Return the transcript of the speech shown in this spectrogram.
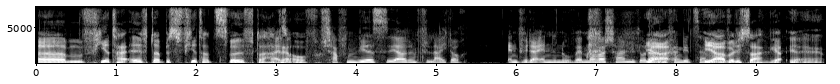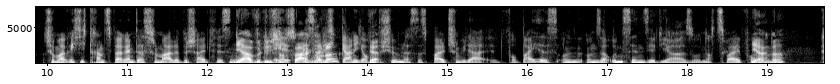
Ähm, 4.11. bis 4.12. hat Also, er auf. Schaffen wir es ja dann vielleicht auch entweder Ende November wahrscheinlich oder ja, Anfang Dezember. ja, würde ich sagen. Ja, ja, ja, ja. Schon mal richtig transparent, dass schon mal alle Bescheid wissen. ja würde ich Ey, doch sagen, das hatte oder? ich gar nicht auf Ja. dem Schirm, dass das bald schon wieder äh, vorbei ist. Und unser unzensiert Jahr, so noch zwei Folgen. Ja, ne?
